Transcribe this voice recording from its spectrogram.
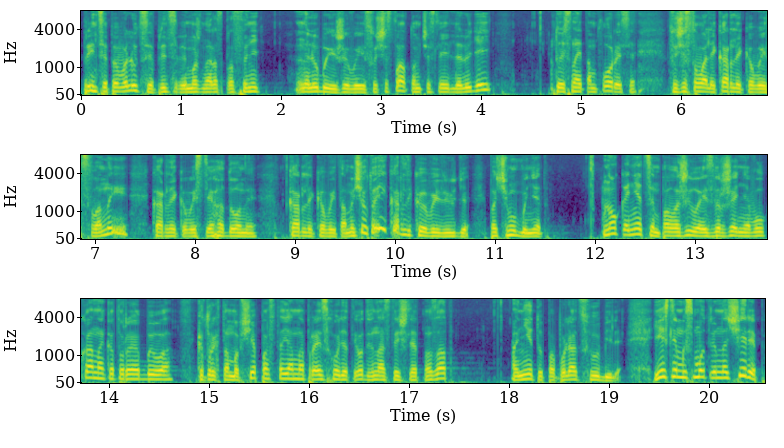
принцип эволюции, в принципе, можно распространить на любые живые существа, в том числе и для людей. То есть на этом флоресе существовали карликовые слоны, карликовые стегодоны, карликовые там еще кто, и карликовые люди. Почему бы нет? Но конец им положило извержение вулкана, которое было, которых там вообще постоянно происходят. И вот 12 тысяч лет назад они эту популяцию убили. Если мы смотрим на череп,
